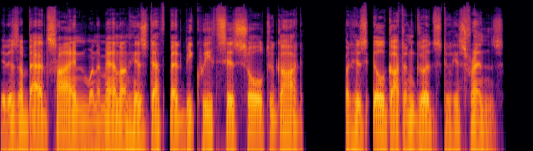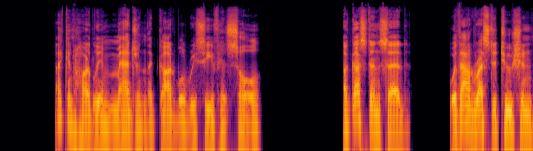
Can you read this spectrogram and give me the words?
It is a bad sign when a man on his deathbed bequeaths his soul to God, but his ill gotten goods to his friends. I can hardly imagine that God will receive his soul. Augustine said, Without restitution,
